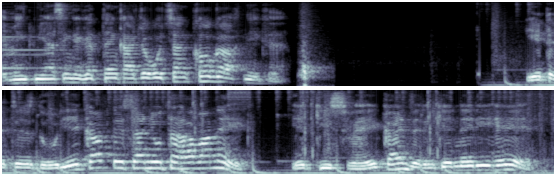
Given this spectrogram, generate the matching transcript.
Եվ մենք միասին կգտնենք հաջողության քո գաղտնիքը։ Եթե ձեզ դուր եկավ տեսանյութը հավանեք եւ կիսվեք այն ձեր ընկերների հետ։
